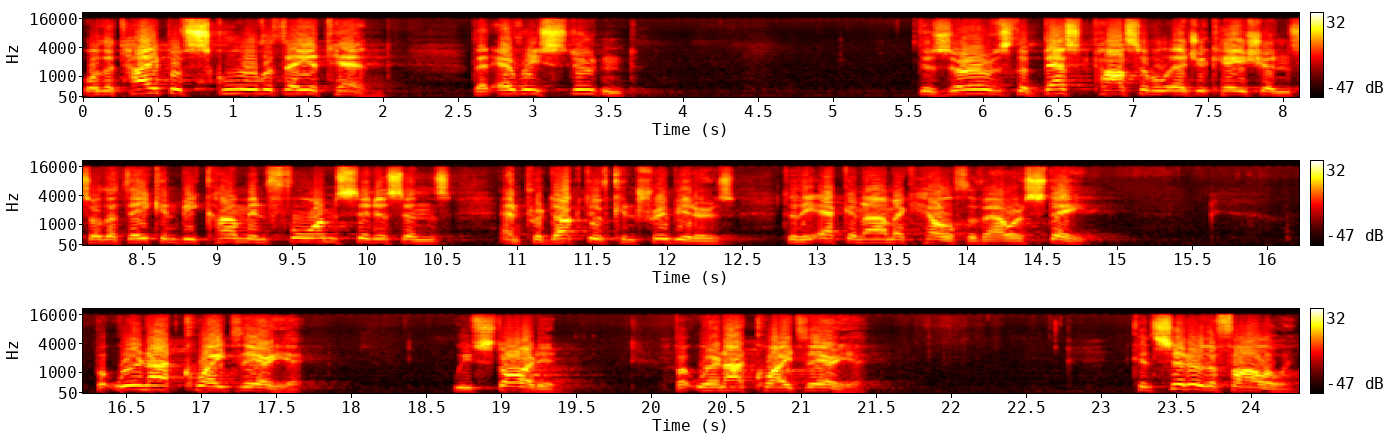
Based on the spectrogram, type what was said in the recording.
or the type of school that they attend, that every student deserves the best possible education so that they can become informed citizens and productive contributors to the economic health of our state. But we're not quite there yet. We've started, but we're not quite there yet. Consider the following.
